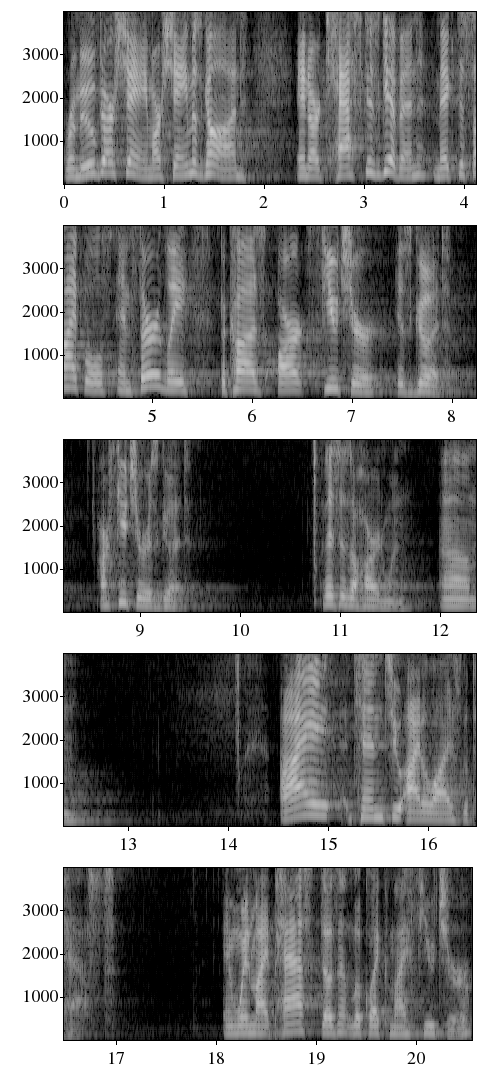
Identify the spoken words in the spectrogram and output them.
removed our shame. Our shame is gone, and our task is given make disciples. And thirdly, because our future is good. Our future is good. This is a hard one. Um, I tend to idolize the past. And when my past doesn't look like my future,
